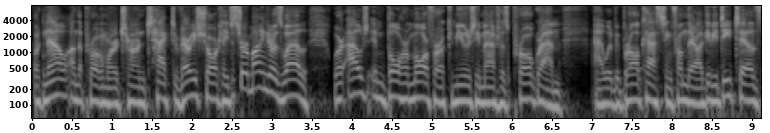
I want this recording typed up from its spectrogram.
But now on the programme, we'll return tact very shortly. Just a reminder as well, we're out in Bohermore for our Community Matters programme. Uh, we'll be broadcasting from there. I'll give you details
